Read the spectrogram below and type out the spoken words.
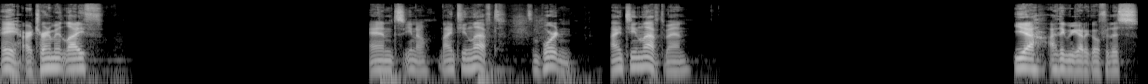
hey, our tournament life. And, you know, 19 left. It's important. 19 left, man. Yeah, I think we got to go for this.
